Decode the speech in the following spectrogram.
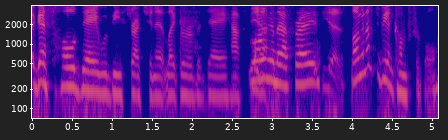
I guess whole day would be stretching it, like of a day, half long yeah. enough, right? Yes, long enough to be uncomfortable.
